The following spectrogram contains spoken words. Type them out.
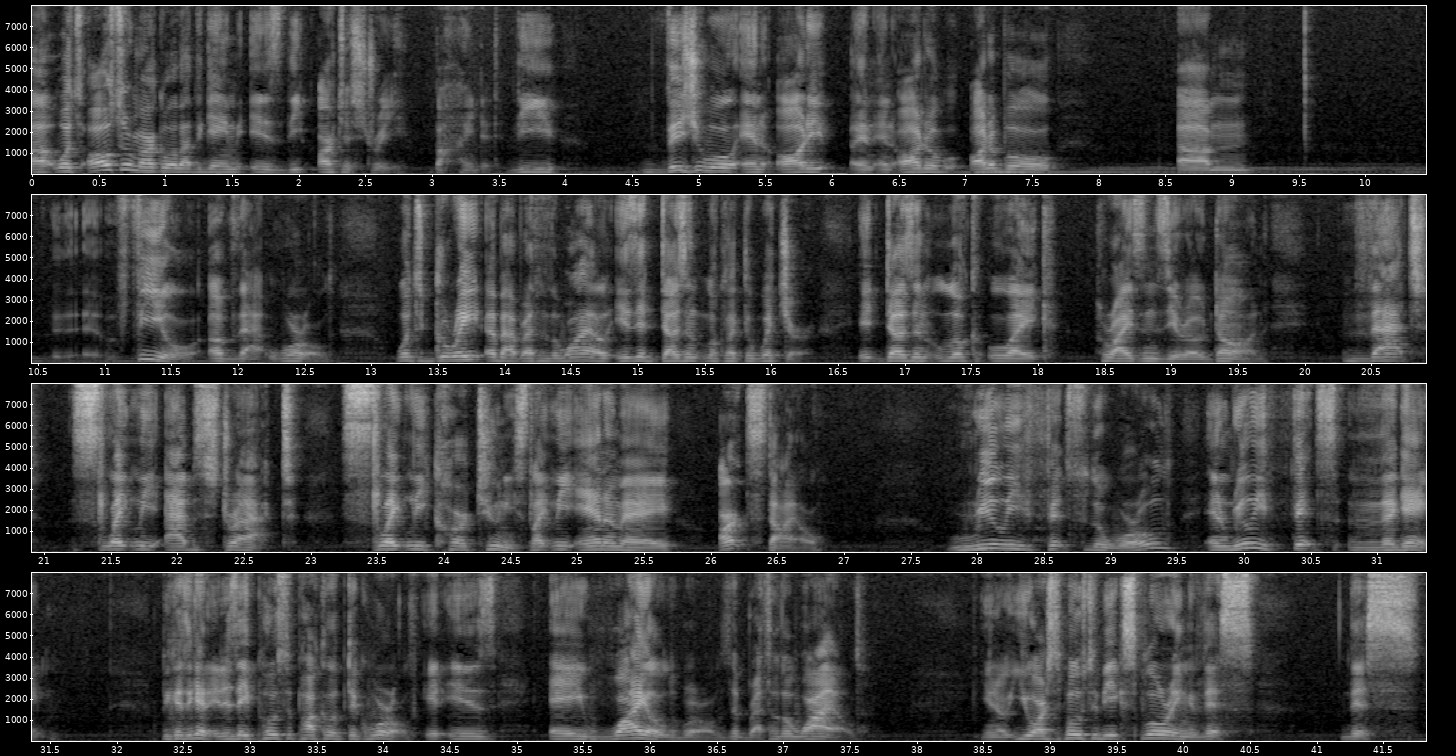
Uh, what's also remarkable about the game is the artistry behind it. The visual and audio and, and audible audible um, feel of that world. What's great about Breath of the Wild is it doesn't look like The Witcher. It doesn't look like Horizon Zero Dawn. That slightly abstract, slightly cartoony, slightly anime art style really fits the world and really fits the game because again, it is a post-apocalyptic world. It is a wild world. The breath of the wild. You know, you are supposed to be exploring this this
